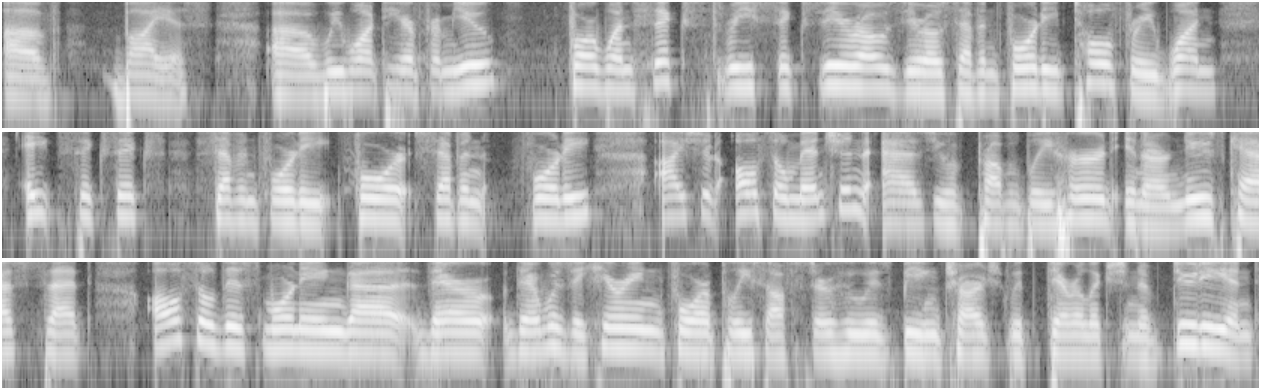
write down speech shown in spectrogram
of bias. Uh, we want to hear from you. 416 360 0740, toll free 1 866 740 4740. I should also mention, as you have probably heard in our newscasts, that also this morning uh, there there was a hearing for a police officer who is being charged with dereliction of duty, and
